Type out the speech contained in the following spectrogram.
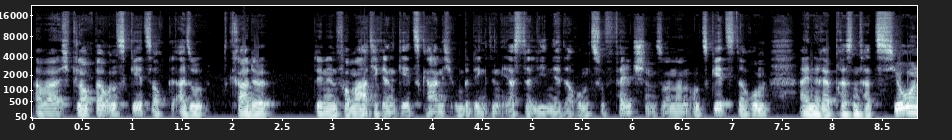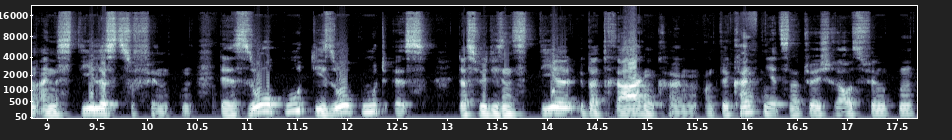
Aber ich glaube, bei uns geht's auch, also gerade den Informatikern geht's gar nicht unbedingt in erster Linie darum zu fälschen, sondern uns geht's darum, eine Repräsentation eines Stiles zu finden, der so gut, die so gut ist, dass wir diesen Stil übertragen können. Und wir könnten jetzt natürlich rausfinden,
